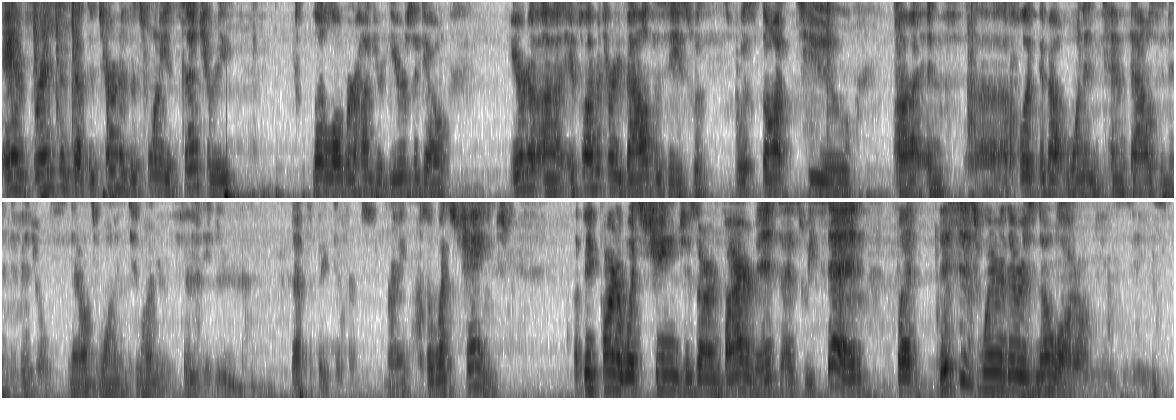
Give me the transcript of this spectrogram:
And for instance, at the turn of the 20th century, a little over 100 years ago, uh, inflammatory bowel disease was, was thought to uh, inf- uh, afflict about 1 in 10,000 individuals. Now it's 1 in 250. That's a big difference, right? So, what's changed? A big part of what's changed is our environment, as we said, but this is where there is no autoimmune disease.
